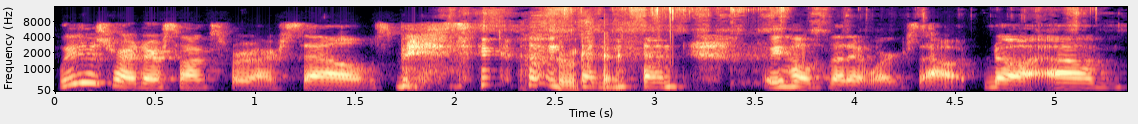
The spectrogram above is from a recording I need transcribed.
we just write our songs for ourselves, basically, okay. and then we hope that it works out. No, um,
